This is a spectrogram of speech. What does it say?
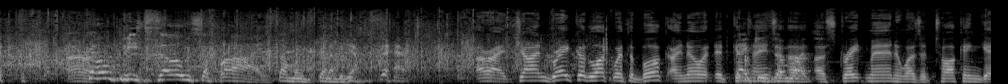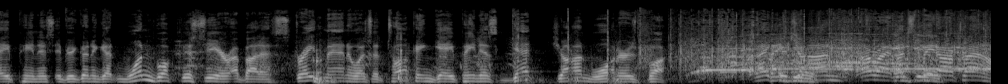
Don't be so surprised someone's going to be upset. All right, John, great good luck with the book. I know it, it contains so a, a straight man who has a talking gay penis. If you're going to get one book this year about a straight man who has a talking gay penis, get John Waters' book. Thank, Thank you, you. John. All right, Thank let's you. meet our panel.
